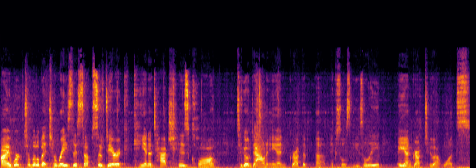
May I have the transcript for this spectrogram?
I worked a little bit to raise this up so Derek can attach his claw to go down and grab the uh, pixels easily and grab two at once.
